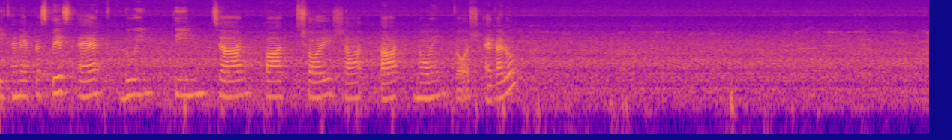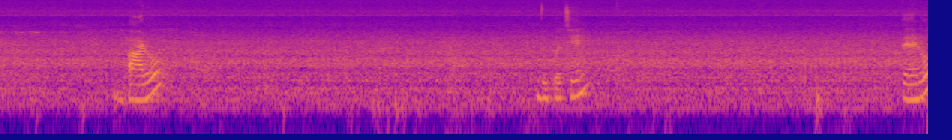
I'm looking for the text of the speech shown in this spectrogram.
এইখানে একটা স্পেস এক, দুই, তিন, চার, পাঁচ, ছয়, সাত, আট, নয়, দশ, এগারো। বারো। দুটো চেন তেরো।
